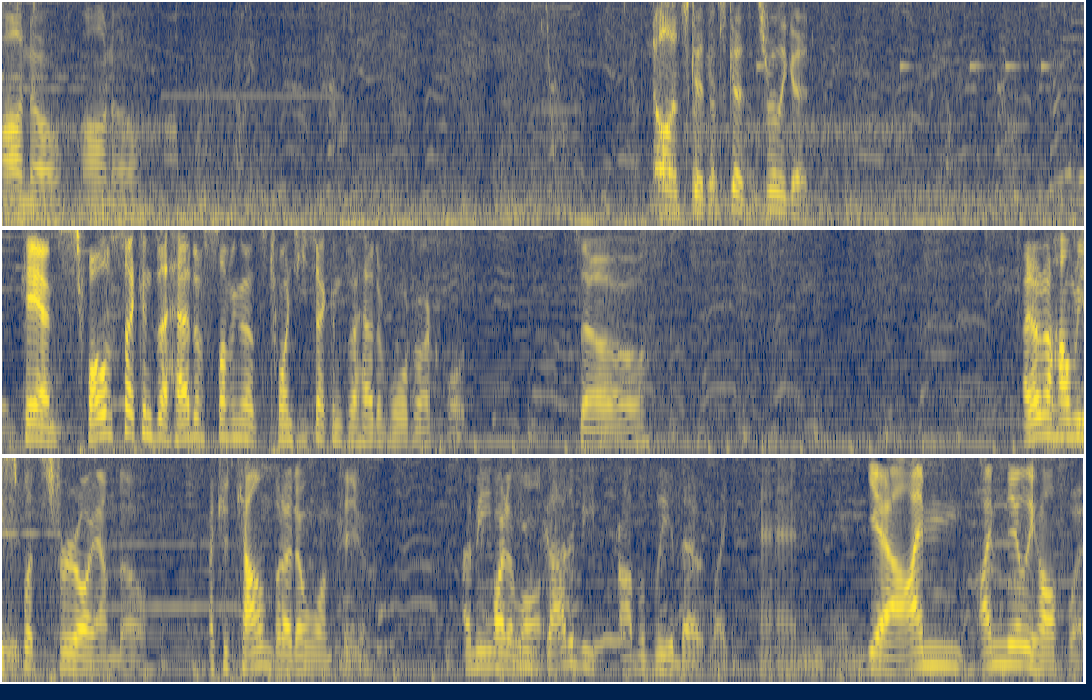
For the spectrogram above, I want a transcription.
Oh no, oh no. No, that's good, that's good, that's really good. Okay, I'm 12 seconds ahead of something that's 20 seconds ahead of world record. So... I don't know how many Dude. splits through I am though. I could count, but I don't want to. I mean, Quite a you've lot. got to be probably about like 10 in. Yeah, I'm I'm nearly halfway.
